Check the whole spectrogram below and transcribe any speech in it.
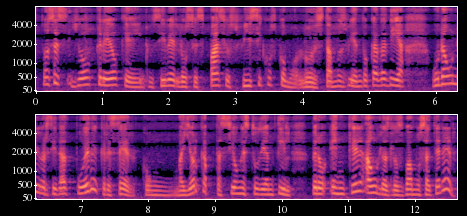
Entonces, yo creo que inclusive los espacios físicos, como lo estamos viendo cada día, una universidad puede crecer con mayor captación estudiantil, pero ¿en qué aulas los vamos a tener?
